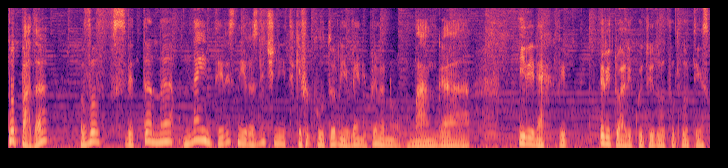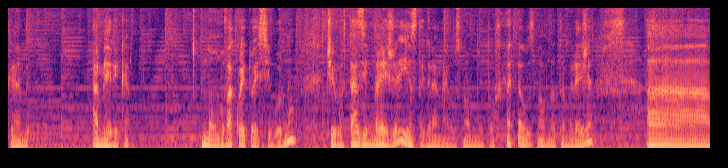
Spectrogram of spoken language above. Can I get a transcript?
попада в света на най-интересни различни такива културни явления, примерно манга или някакви ритуали, които идват от Латинска Америка. Но това, което е сигурно, че в тази мрежа, Инстаграм е основното, основната мрежа, а,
